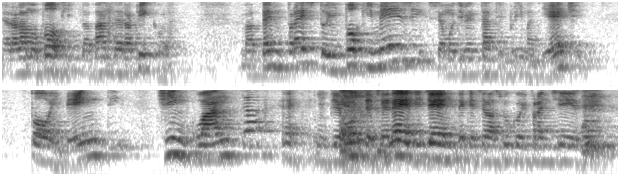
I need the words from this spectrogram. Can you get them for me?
eravamo pochi, la banda era piccola. Ma ben presto, in pochi mesi, siamo diventati prima 10, poi 20, 50. Eh, in Piemonte ce n'è di gente che ce l'ha su coi francesi.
